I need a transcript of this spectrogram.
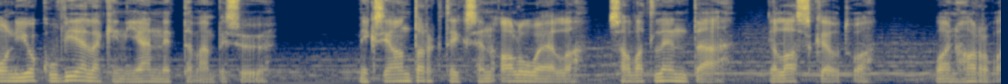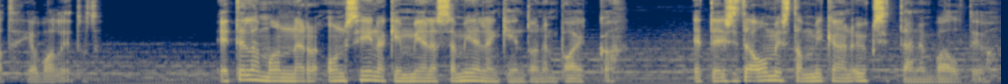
on joku vieläkin jännittävämpi syy, miksi Antarktiksen alueella saavat lentää ja laskeutua vain harvat ja valitut. Etelämanner on siinäkin mielessä mielenkiintoinen paikka, ettei sitä omista mikään yksittäinen valtio.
